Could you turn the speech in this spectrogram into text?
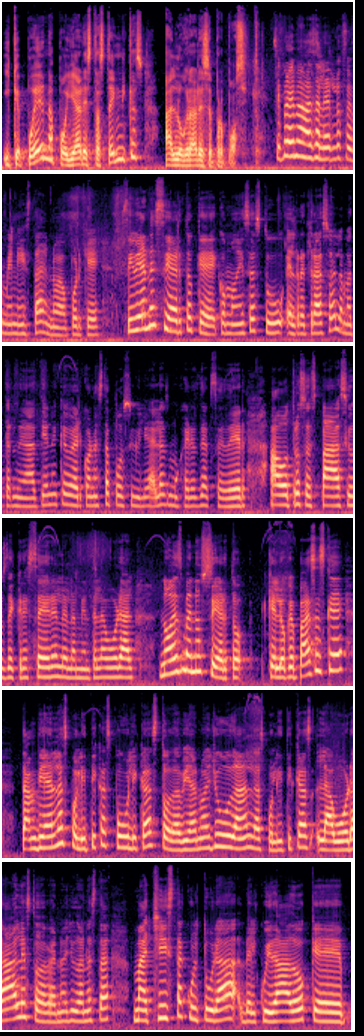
y que pueden apoyar estas técnicas a lograr ese propósito. Siempre me va a salir lo feminista de nuevo, porque si bien es cierto que, como dices tú, el retraso de la maternidad tiene que ver con esta posibilidad de las mujeres de acceder a otros espacios, de crecer en el ambiente laboral, no es menos cierto que lo que pasa es que también las políticas públicas todavía no ayudan, las políticas laborales todavía no ayudan. Esta machista cultura del cuidado que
